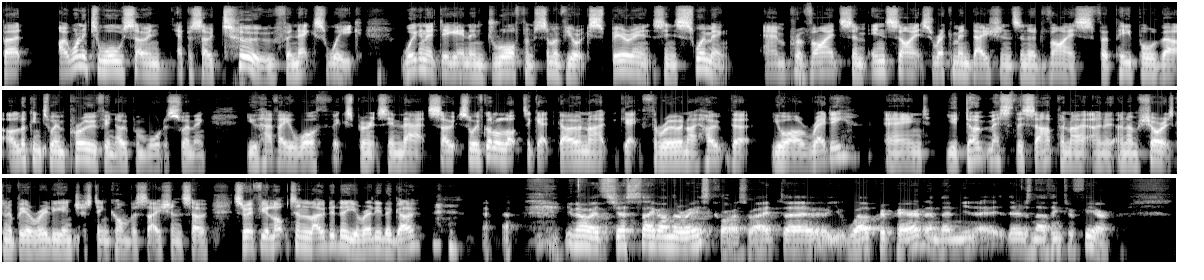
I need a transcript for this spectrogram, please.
But I wanted to also, in episode two for next week, we're going to dig in and draw from some of your experience in swimming and provide some insights, recommendations, and advice for people that are looking to improve in open water swimming. You have a wealth of experience in that. So, so we've got a lot to get going, I to get through, and I hope that you are ready and you don't mess this up. And I and, and I'm sure it's going to be a really interesting conversation. So, so if you're locked and loaded, are you ready to go? you know, it's just like on the race course, right? Uh, you're well prepared, and then you know, there's nothing to fear.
